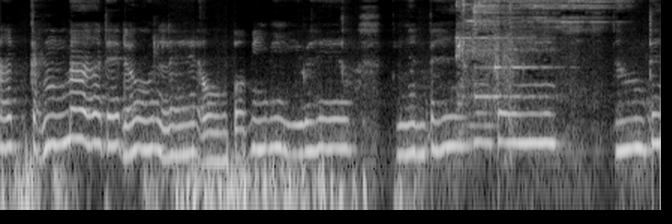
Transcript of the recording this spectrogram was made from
หักกันมาแต่โดนแล้วบ่มีวี่แววเปลี่ยนแปลงไปต้องได้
